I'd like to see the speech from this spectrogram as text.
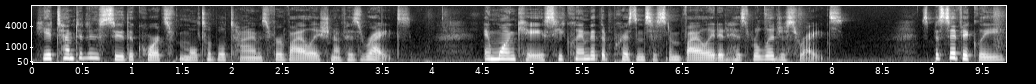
he attempted to sue the courts multiple times for violation of his rights. In one case, he claimed that the prison system violated his religious rights. Specifically,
